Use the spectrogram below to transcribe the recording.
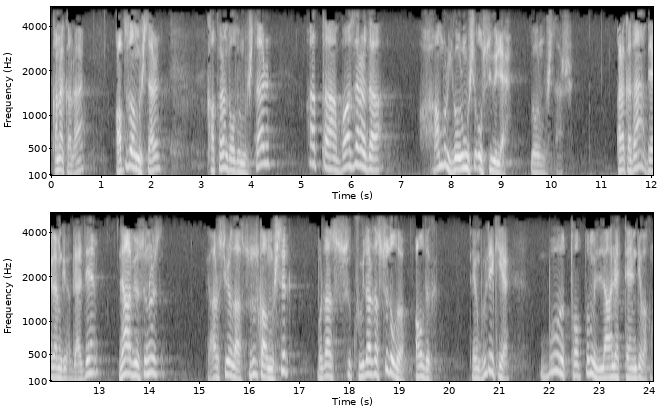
kana kana. Abdest almışlar. Kaplarını doldurmuşlar. Hatta bazıları da hamur yoğurmuş o suyla yoğurmuşlar. Arkada peygamber geldi. Ne yapıyorsunuz? Ya susuz kalmıştık. Burada su, kuyularda su dolu aldık. Peygamber buyuruyor ki bu toplum lanetlendi bakın.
